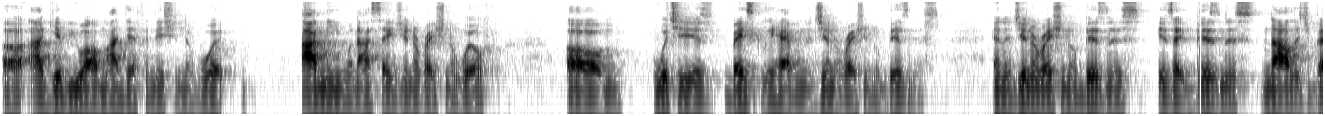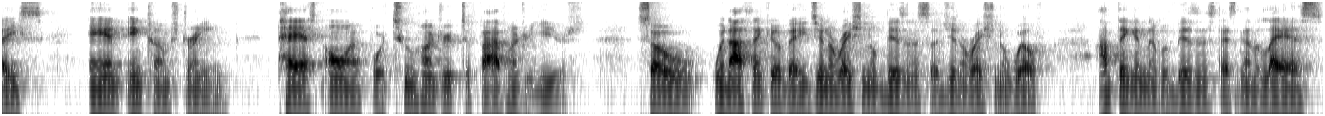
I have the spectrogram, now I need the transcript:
uh, I give you all my definition of what I mean when I say generational wealth, um, which is basically having a generational business. And a generational business is a business knowledge base and income stream passed on for 200 to 500 years. So when I think of a generational business or generational wealth, I'm thinking of a business that's going to last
